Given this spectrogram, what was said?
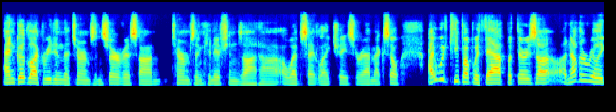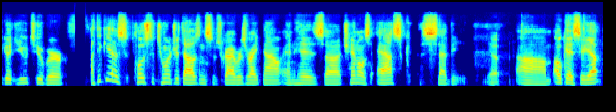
And good luck reading the terms and service on terms and conditions on a, a website like chase or amex. So i would keep up with that but there's a, another really good youtuber. I think he has close to 200000 subscribers right now and his uh, channel is Ask Sebby Yep. Um, okay, so yep.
